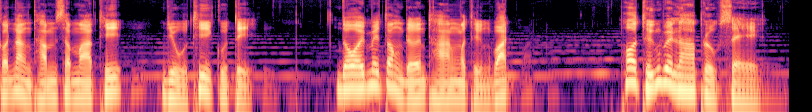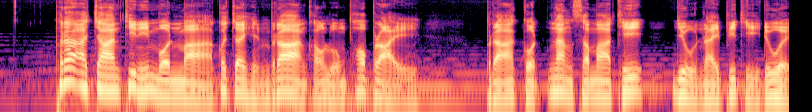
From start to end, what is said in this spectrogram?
ก็นั่งทำสมาธิอยู่ที่กุฏิโดยไม่ต้องเดินทางมาถึงวัด พอถึงเวลาปลุกเสก พระอาจารย์ที่นิมนต์มาก็จะเห็นร่างของหลวงพ่อไพรปรากฏนั่งสมาธิอยู่ในพิธีด้วย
